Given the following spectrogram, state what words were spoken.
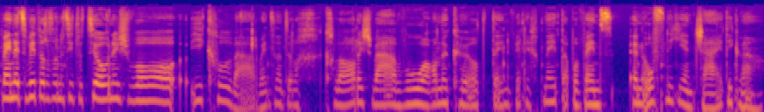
wenn jetzt wieder so eine Situation ist, die equal wäre, wenn es natürlich klar ist, wer wo angehört, dann vielleicht nicht, aber wenn es eine offene Entscheidung wäre.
